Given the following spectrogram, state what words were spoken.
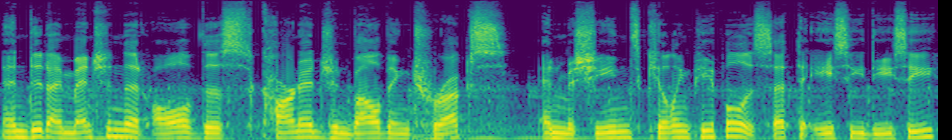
And did I mention that all of this carnage involving trucks and machines killing people is set to ACDC?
